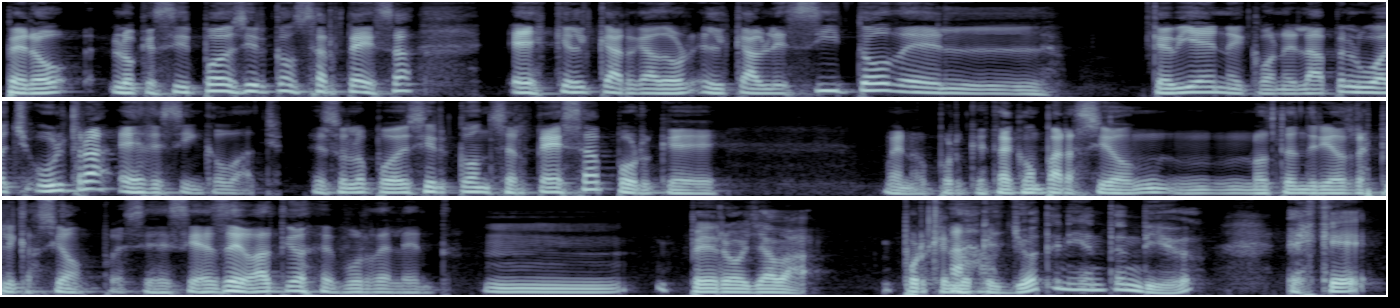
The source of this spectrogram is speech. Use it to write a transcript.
Pero lo que sí puedo decir con certeza es que el cargador, el cablecito del que viene con el Apple Watch Ultra es de 5 vatios. Eso lo puedo decir con certeza porque, bueno, porque esta comparación no tendría otra explicación. Pues si decía ese vatios es burde lento. Mm, pero ya va. Porque lo que yo tenía entendido es que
